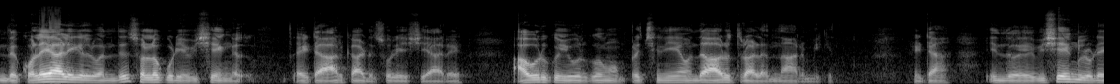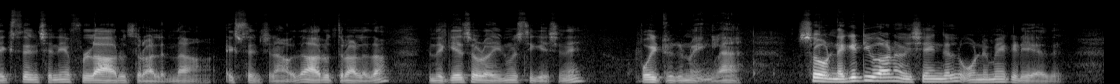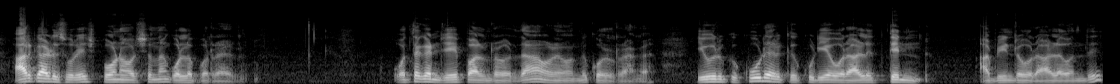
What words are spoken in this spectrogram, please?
இந்த கொலையாளிகள் வந்து சொல்லக்கூடிய விஷயங்கள் ரைட்டா ஆற்காடு சுரேஷ் யார் அவருக்கும் இவருக்கும் பிரச்சனையே வந்து ஆருத்ராலேருந்து தான் ஆரம்பிக்குது. ரைட்டா? இந்த விஷயங்களோட எக்ஸ்டென்ஷனே ஃபுல்லாக ஆருத்ராலேருந்து தான் எக்ஸ்டென்ஷன் ஆகுது. ஆருத்ரால தான் இந்த கேஸோட இன்வெஸ்டிகேஷனே போயிட்டுருக்குன்னு வைங்களேன். ஸோ நெகட்டிவான விஷயங்கள் ஒன்றுமே கிடையாது. ஆற்காடு சுரேஷ் போன வருஷம் தான் கொல்லப்படுறாரு. ஒத்தகன் ஜெயபால்ன்றவர் தான் அவனை வந்து கொல்றாங்க. இவருக்கு கூட இருக்கக்கூடிய ஒரு ஆள் தென் அப்படின்ற ஒரு ஆளை வந்து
